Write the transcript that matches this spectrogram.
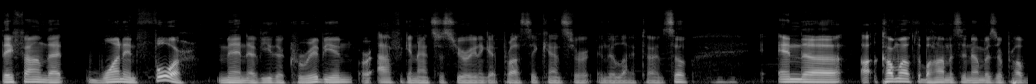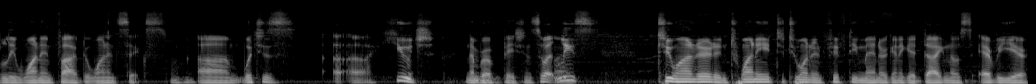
they found that one in four men of either Caribbean or African ancestry are going to get prostate cancer in their lifetime. So, mm-hmm. in the uh, Commonwealth of the Bahamas, the numbers are probably one in five to one in 6 mm-hmm. um, which is a, a, huge number of patients. So, at right. least 220 to 250 men are going to get diagnosed every year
